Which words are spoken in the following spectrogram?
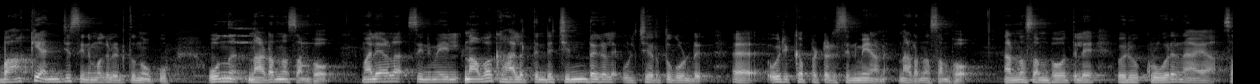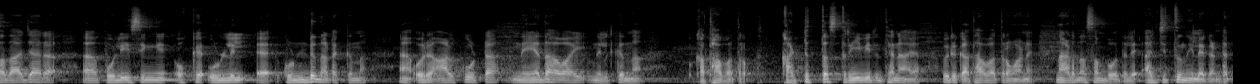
ബാക്കി അഞ്ച് സിനിമകൾ എടുത്തു നോക്കൂ. ഒന്ന് നടന്ന സംഭവം. മലയാള സിനിമയിൽ നവകാലത്തിന്റെ ചിന്തകളെ ഉൾച്ചേർത്തുകൊണ്ട് ഒരുക്കപ്പെട്ടൊരു ഒരു സിനിമയാണ് നടന്ന സംഭവം. നടന്ന സംഭവത്തിലെ ഒരു ക്രൂരനായ സദാചാര പോലീസിങ് ഒക്കെ ഉള്ളിൽ കൊണ്ട് നടക്കുന്ന ഒരു ആൾക്കൂട്ട നേതാവായി നിൽക്കുന്ന കഥാപാത്രം. കടുത്ത സ്ത്രീവിരുദ്ധനായ ഒരു കഥാപാത്രമാണ് നടന്ന സംഭവത്തിലെ അജിത്ത് നീലകണ്ഠൻ.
